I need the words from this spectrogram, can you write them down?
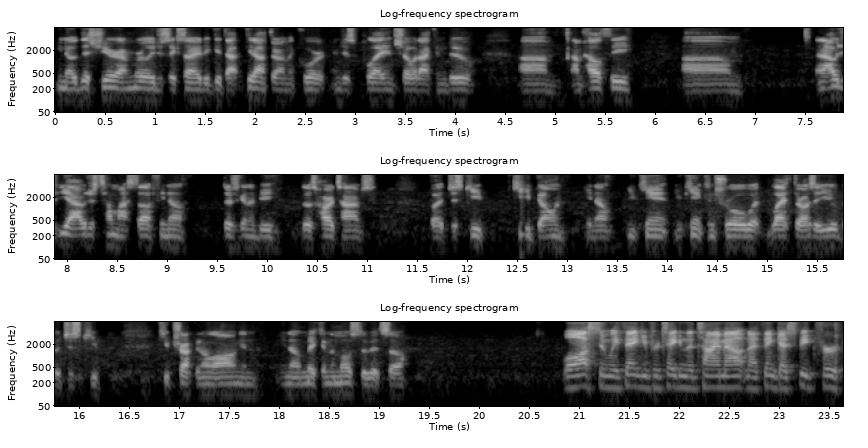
you know this year I'm really just excited to get that get out there on the court and just play and show what I can do. Um, I'm healthy, um, and I would yeah I would just tell myself you know there's going to be those hard times, but just keep keep going. You know you can't you can't control what life throws at you, but just keep keep trucking along and you know making the most of it. So. Well, Austin, we thank you for taking the time out, and I think I speak for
